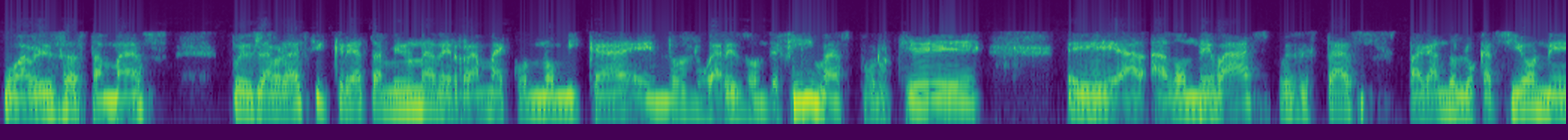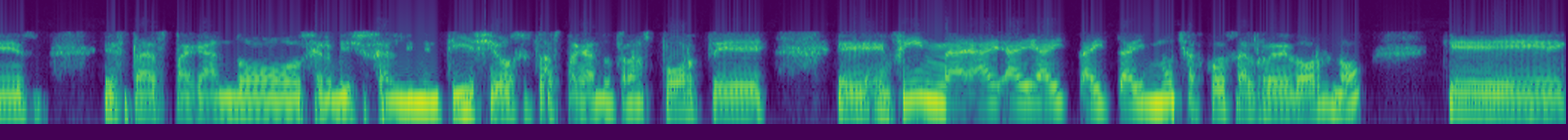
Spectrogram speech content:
o a veces hasta más, pues la verdad es que crea también una derrama económica en los lugares donde filmas, porque eh, a, donde vas, pues estás pagando locaciones, estás pagando servicios alimenticios, estás pagando transporte, eh, en fin, hay, hay, hay, hay muchas cosas alrededor, ¿no? Que,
